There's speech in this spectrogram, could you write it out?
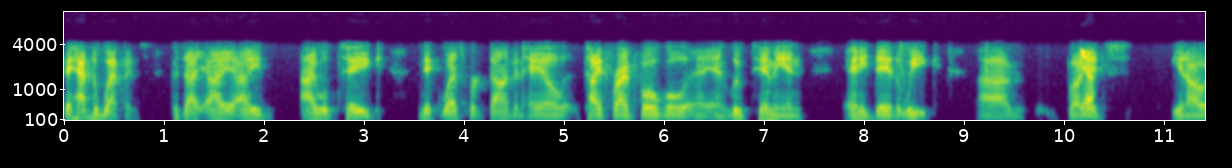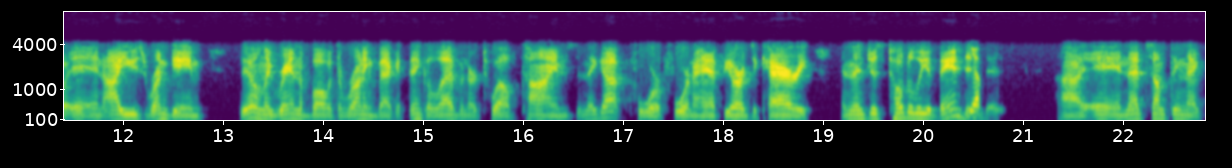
they have the weapons because I, I I I will take Nick Westbrook, Donovan Hale, Ty Fryfogel, and, and Luke Timian any day of the week. Um, but Yeah. it's you know in IU's run game they only ran the ball with the running back, I think, 11 or 12 times, and they got four, four and a half yards of carry, and then just totally abandoned Yep. it. Uh, and that's something that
